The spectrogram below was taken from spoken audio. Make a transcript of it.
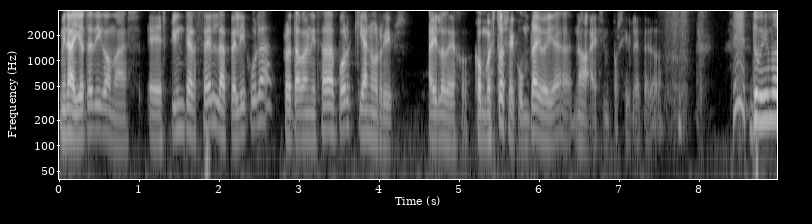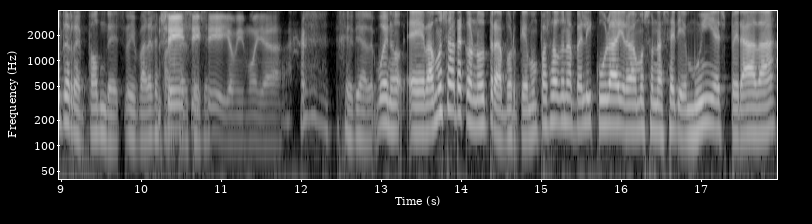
Mira, yo te digo más. Eh, Splinter Cell, la película, protagonizada por Keanu Reeves. Ahí lo dejo. Como esto se cumpla, yo ya. No, es imposible, pero. Tú mismo te respondes, me parece. Sí, sí, sí, yo mismo ya. Genial. Bueno, eh, vamos ahora con otra, porque hemos pasado de una película y ahora vamos a una serie muy esperada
